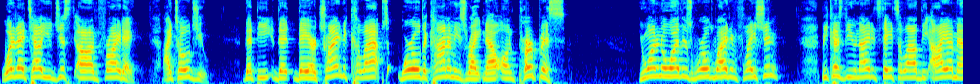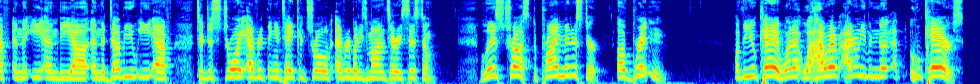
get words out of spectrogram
What did I tell you just on Friday? I told you that, the, that they are trying to collapse world economies right now on purpose. You want to know why there's worldwide inflation? Because the United States allowed the IMF and the, e, and, the, uh, and the WEF to destroy everything and take control of everybody's monetary system. Liz Truss, the Prime Minister of Britain, of the UK, whatever, however, I don't even know. Who cares?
